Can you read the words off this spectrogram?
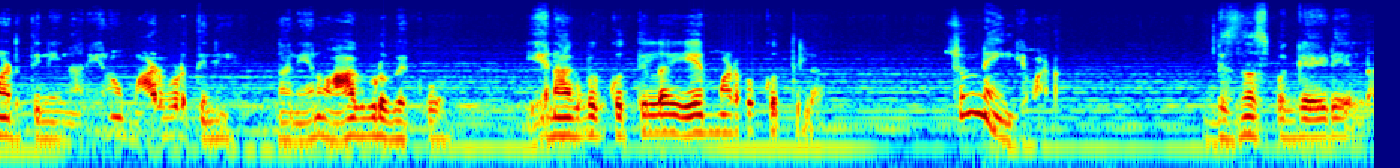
ಮಾಡ್ತೀನಿ, ನಾನು ಏನೋ ಮಾಡಿಬಿಡ್ತೀನಿ, ನಾನು ಏನೋ ಆಗ್ಬಿಡ್ಬೇಕು, ಏನಾಗಬೇಕು ಗೊತ್ತಿಲ್ಲ, ಏನು ಮಾಡ್ಬೇಕು ಗೊತ್ತಿಲ್ಲ. ಸುಮ್ಮನೆ ಹಿಂಗೆ ಮಾಡ. ಬಿಸ್ನೆಸ್ ಬಗ್ಗೆ ಐಡಿಯಾ ಇಲ್ಲ.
